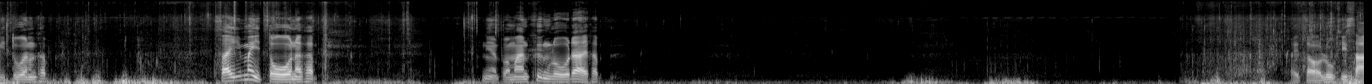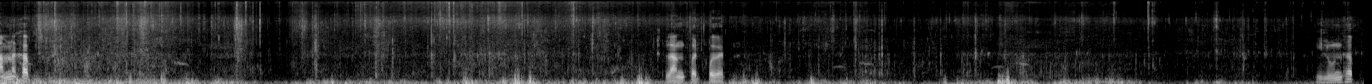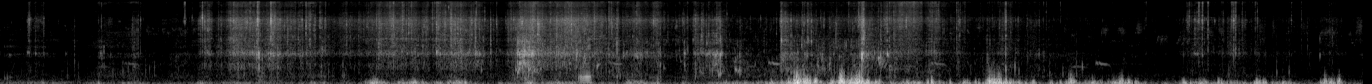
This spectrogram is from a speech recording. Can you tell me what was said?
มีตัวนึงครับ ไซส์ไม่โตนะครับ เนี่ยประมาณครึ่งโลได้ครับ ไปต่อลูกที่สามนะครับหลังเปิดเปิด มีลุ้นครับ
